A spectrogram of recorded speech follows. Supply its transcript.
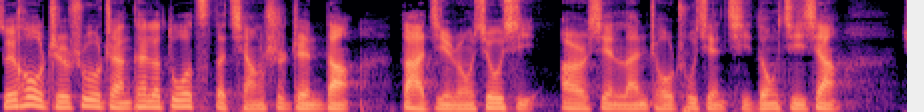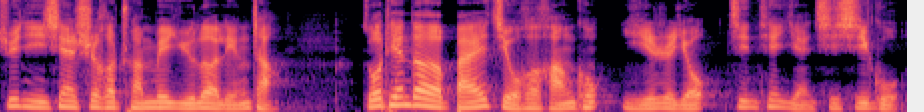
随后，指数展开了多次的强势震荡，大金融休息，二线蓝筹出现启动迹象，虚拟现实和传媒娱乐领涨。昨天的白酒和航空一日游，今天偃旗息鼓，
